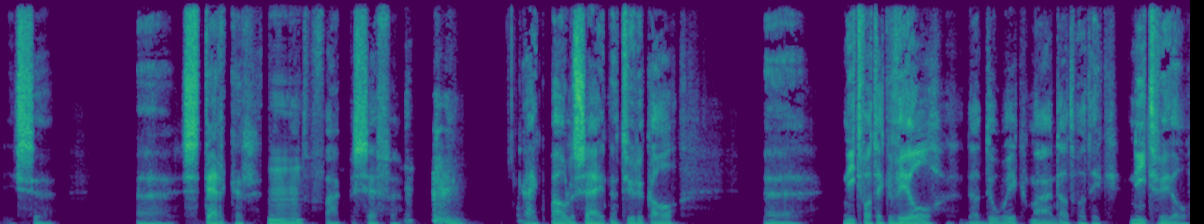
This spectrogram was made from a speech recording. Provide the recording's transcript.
is eh, sterker dan Mhm. dat we vaak beseffen. Kijk, Paulus zei het natuurlijk al. niet wat ik wil, dat doe ik. Maar dat wat ik niet wil,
